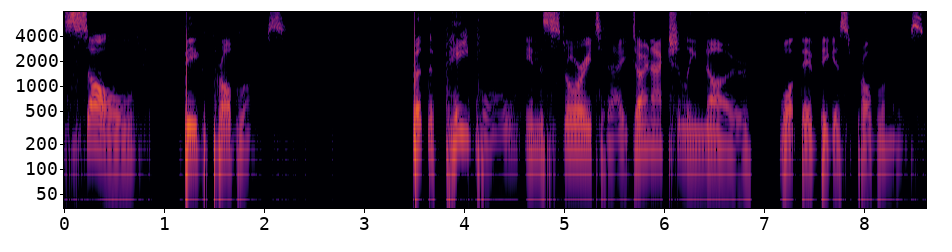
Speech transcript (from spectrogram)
solve big problems. But the people in the story today don't actually know what their biggest problem is.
